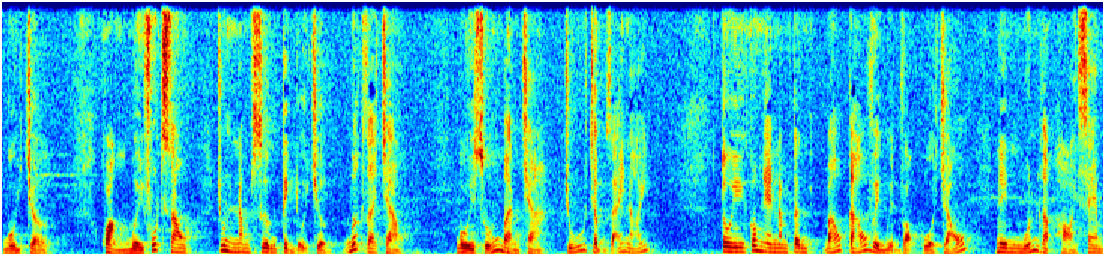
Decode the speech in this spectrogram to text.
ngồi chờ. Khoảng 10 phút sau, chú Năm Sương tỉnh đội trưởng bước ra chào. Ngồi xuống bàn trà, chú chậm rãi nói. Tôi có nghe Năm Tân báo cáo về nguyện vọng của cháu nên muốn gặp hỏi xem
